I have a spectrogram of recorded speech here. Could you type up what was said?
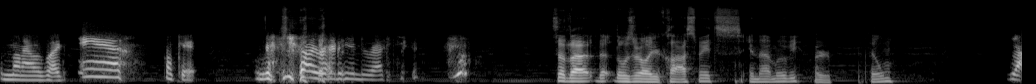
and then I was like, eh, fuck it, try writing and directing. So that, that those are all your classmates in that movie or film? Yeah.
